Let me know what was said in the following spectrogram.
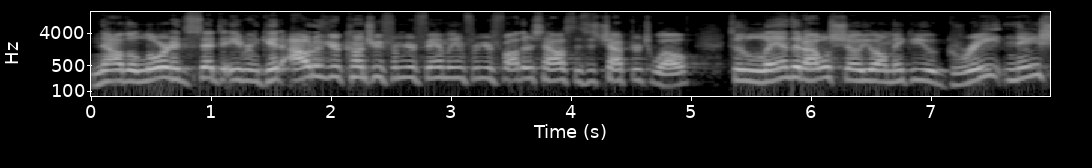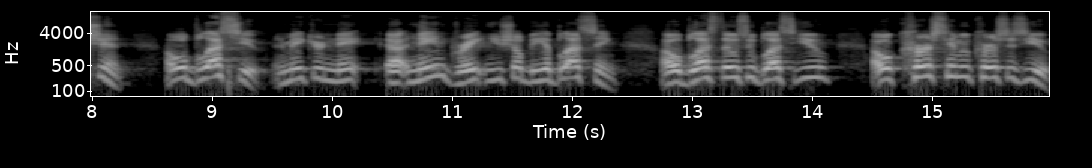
now, the Lord had said to Abram, Get out of your country, from your family, and from your father's house. This is chapter 12. To the land that I will show you, I'll make you a great nation. I will bless you and make your na- uh, name great, and you shall be a blessing. I will bless those who bless you. I will curse him who curses you.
